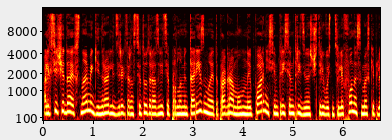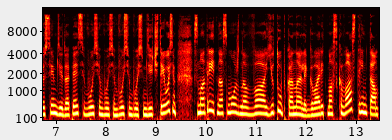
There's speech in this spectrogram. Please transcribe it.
Алексей Чедаев с нами, генеральный директор Института развития парламентаризма. Это программа «Умные парни». 7373948, телефон, смски плюс семь, девять два пять, восемь, восемь, восемь, восемь, девять четыре восемь. Смотреть нас можно в YouTube-канале «Говорит Москва». Стрим там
